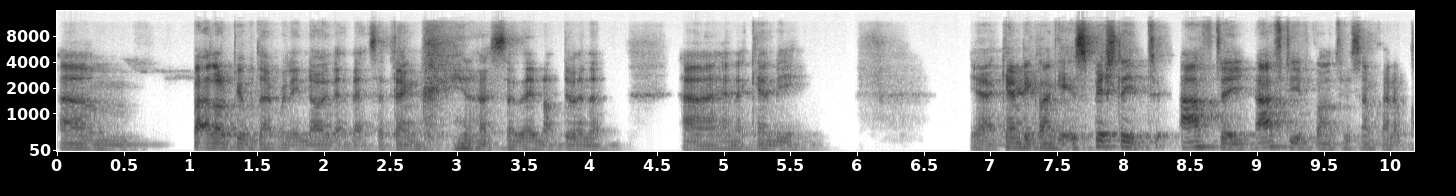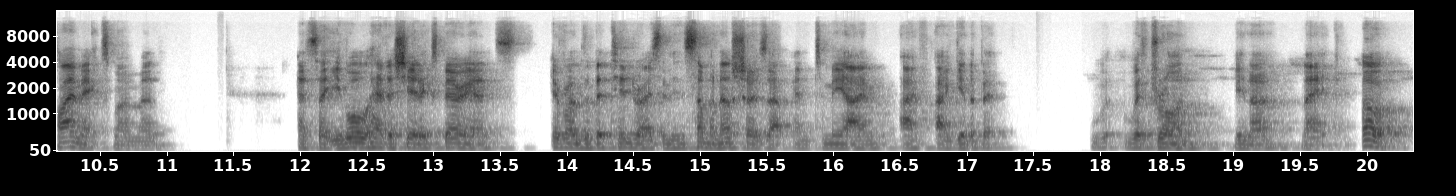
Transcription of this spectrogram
Um, but a lot of people don't really know that that's a thing, you know, so they're not doing it, uh, and it can be, yeah, it can be clunky, especially after after you've gone through some kind of climax moment. It's like you've all had a shared experience. Everyone's a bit tenderized, and then someone else shows up, and to me, I'm I, I get a bit withdrawn, you know, like oh,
